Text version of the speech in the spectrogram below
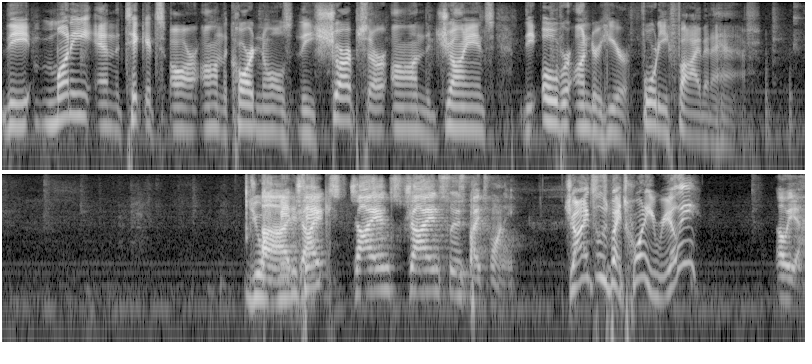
The money and the tickets are on the Cardinals. The sharps are on the Giants. The over under here, 45 and a half. Do you want Uh, me to Giants, take? Giants, Giants lose by 20. Giants lose by 20, really? Oh yeah.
